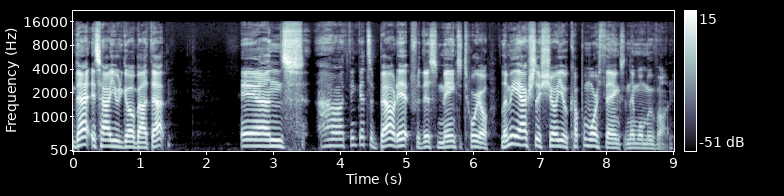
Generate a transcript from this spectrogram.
That is how you would go about that. And uh, I think that's about it for this main tutorial. Let me actually show you a couple more things and then we'll move on.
